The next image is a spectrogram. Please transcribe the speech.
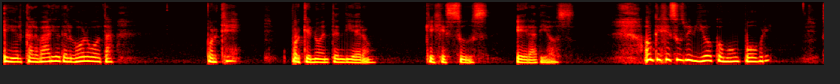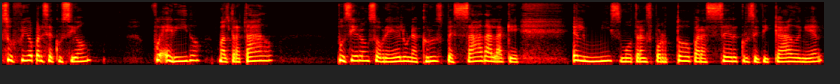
en el Calvario del Gólgota. ¿Por qué? Porque no entendieron que Jesús era Dios. Aunque Jesús vivió como un pobre, sufrió persecución, fue herido, maltratado, Pusieron sobre él una cruz pesada, la que él mismo transportó para ser crucificado en él.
